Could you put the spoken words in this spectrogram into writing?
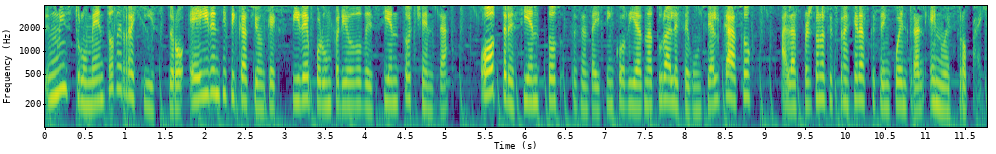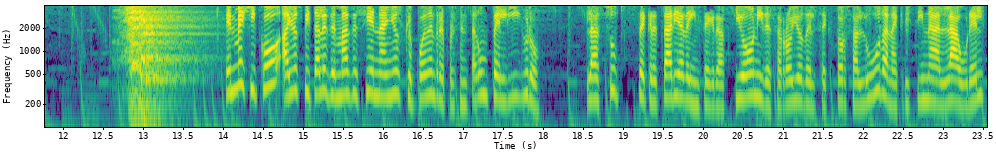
instrumento de registro e identificación que expide por un periodo de 180 o 365 días naturales, según sea el caso, a las personas extranjeras que se encuentran en nuestro país. En México hay hospitales de más de 100 años que pueden representar un peligro la subsecretaria de Integración y Desarrollo del Sector Salud, Ana Cristina Laurel,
